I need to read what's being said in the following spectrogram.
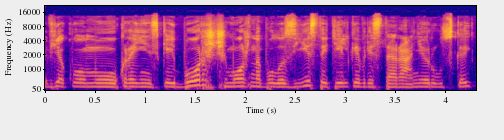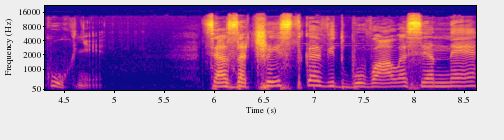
в якому український борщ можна було з'їсти тільки в ресторані руської кухні. Ця зачистка відбувалася не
